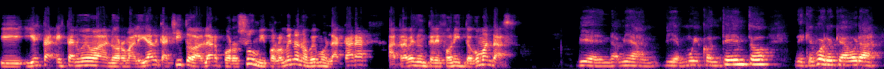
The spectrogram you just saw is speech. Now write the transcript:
Y, esta, esta nueva normalidad, Cachito, de hablar por Zoom, y por lo menos nos vemos la cara a través de un telefonito. ¿Cómo andás? Bien, Damián, bien, muy contento de que, bueno, que ahora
